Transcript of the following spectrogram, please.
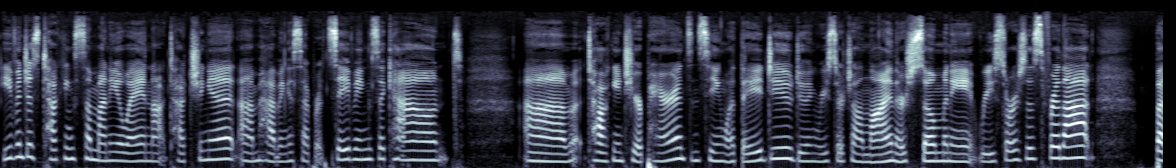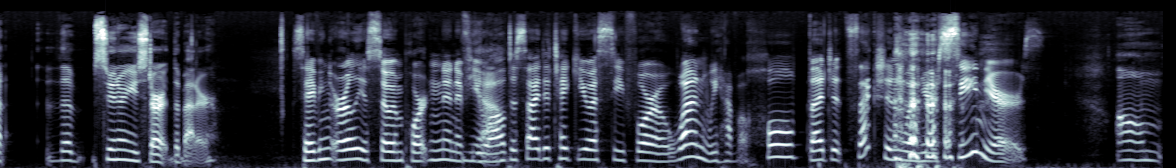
even just tucking some money away and not touching it, um, having a separate savings account, um, talking to your parents and seeing what they do, doing research online. There's so many resources for that. But the sooner you start, the better. Saving early is so important. And if you Yeah. all decide to take USC 401, we have a whole budget section when you're seniors. Um,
